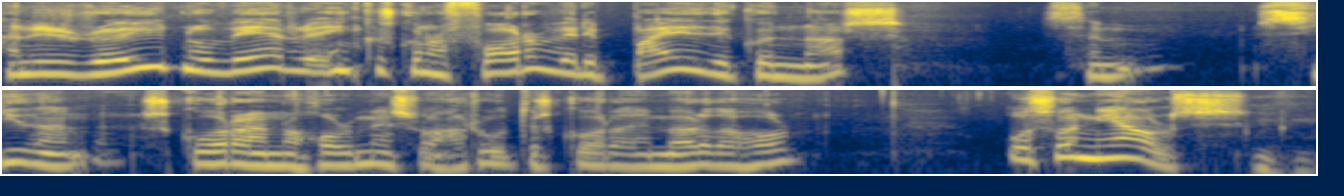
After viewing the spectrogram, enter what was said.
hann er raun og veru einhvers konar forveri bæði Gunnars sem síðan skora hann á hólm eins og hann hrútur skoraði mörðahólm og svo Njáls mm -hmm.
